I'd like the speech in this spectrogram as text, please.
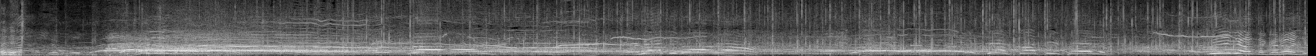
Ajde. Ti peder! Svinja da ga rođe!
